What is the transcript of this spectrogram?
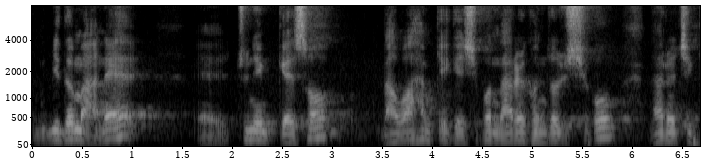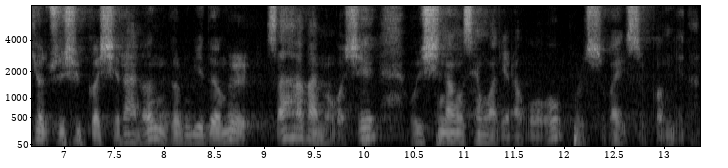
믿음 안에 예, 주님께서 나와 함께 계시고 나를 건져주시고 나를 지켜주실 것이라는 그 믿음을 쌓아가는 것이 우리 신앙생활이라고 볼 수가 있을 겁니다.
